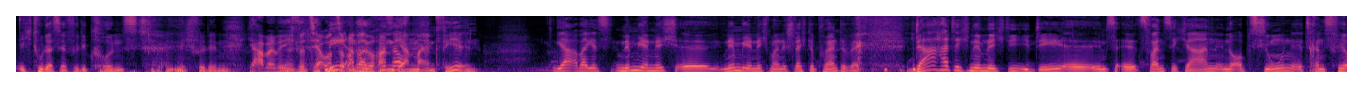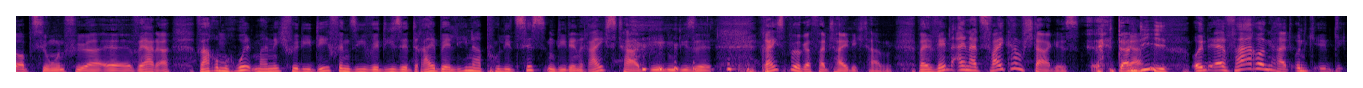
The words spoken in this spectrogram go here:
ich tue das ja für die Kunst und nicht für den Ja, aber ich würde es ja Nee, unseren aber Hörern gern mal empfehlen. Ja, aber jetzt nimm mir nicht, äh, nimm mir nicht meine schlechte Pointe weg. Da hatte ich nämlich die Idee, äh, in äh, 20 Jahren eine Option, äh, Transferoption für äh, Werder. Warum holt man nicht für die Defensive diese drei Berliner Polizisten, die den Reichstag gegen diese Reichsbürger verteidigt haben? Weil wenn einer zweikampfstark ist, Dann die. und Erfahrung hat und die,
